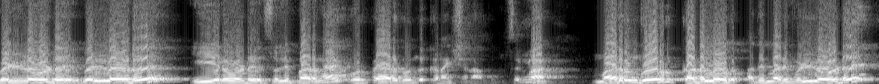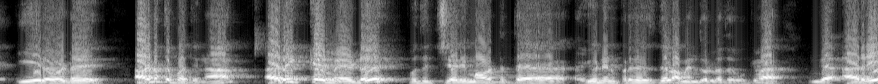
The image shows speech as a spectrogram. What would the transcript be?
வெள்ளோடு வெள்ளோடு ஈரோடு. சொல்லி பாருங்க ஒரு பெயருக்கு வந்து கனெக்ஷன் ஆகும். சரிங்களா? மருங்கூர் கடலூர். அதே மாதிரி வெள்ளோடு ஈரோடு. அடுத்து பாத்தீங்கன்னா அரிக்கைமேடு புதுச்சேரி மாவட்டத்தை யூனியன் பிரதேசத்தில் அமைந்துள்ளது. ஓகேவா இங்க அரி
